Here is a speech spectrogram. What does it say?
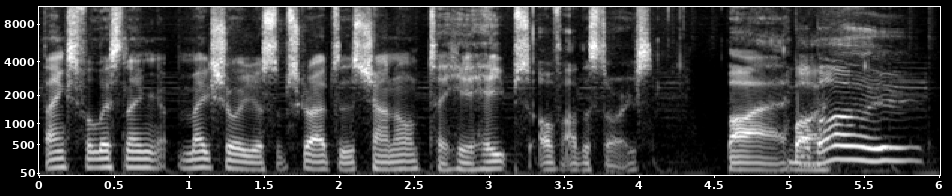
Thanks for listening. Make sure you're subscribed to this channel to hear heaps of other stories. Bye. Bye. Bye.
